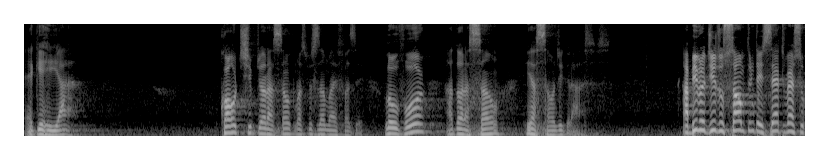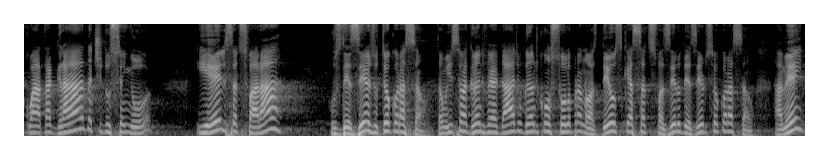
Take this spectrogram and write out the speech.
É guerrear? Qual o tipo de oração que nós precisamos mais fazer? Louvor, adoração e ação de graças. A Bíblia diz no Salmo 37, verso 4: Agrada-te do Senhor, e Ele satisfará os desejos do teu coração. Então, isso é uma grande verdade, um grande consolo para nós. Deus quer satisfazer o desejo do seu coração. Amém?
